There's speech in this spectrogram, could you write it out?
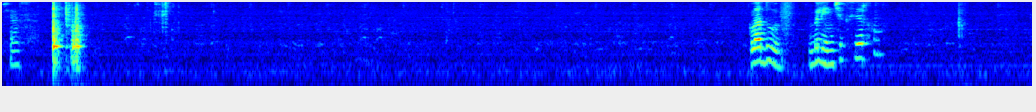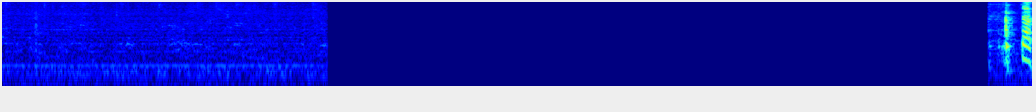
Сейчас. Кладу блинчик сверху. Так,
